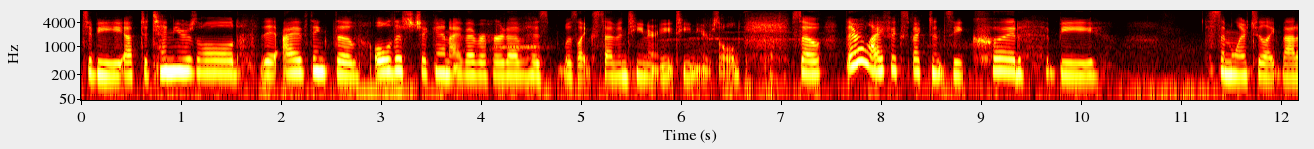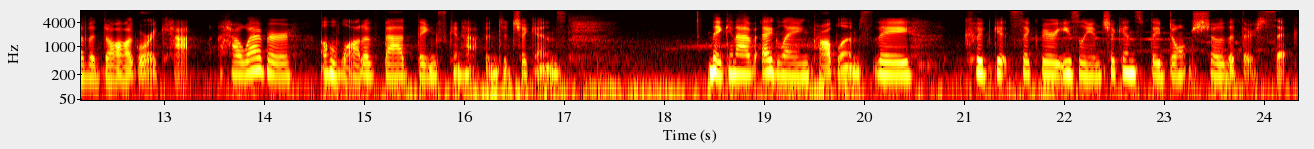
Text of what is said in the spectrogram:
to be up to 10 years old. I think the oldest chicken I've ever heard of has, was like 17 or 18 years old. So their life expectancy could be similar to like that of a dog or a cat. However, a lot of bad things can happen to chickens. They can have egg laying problems. They could get sick very easily. And chickens, they don't show that they're sick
